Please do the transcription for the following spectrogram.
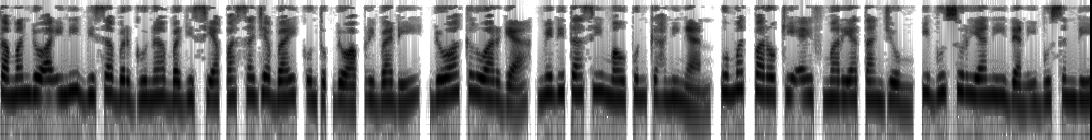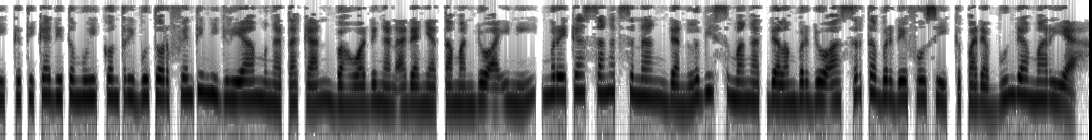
Taman doa ini bisa berguna bagi siapa saja baik untuk doa pribadi, doa keluarga, meditasi maupun keheningan. Umat paroki Eve Maria Tanjung, Ibu Suryani dan Ibu Sendi ketika ditemui kontributor Ventimiglia mengatakan bahwa dengan adanya taman doa ini, mereka sangat senang dan lebih semangat dalam berdoa serta berdevosi kepada Bunda Maria.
